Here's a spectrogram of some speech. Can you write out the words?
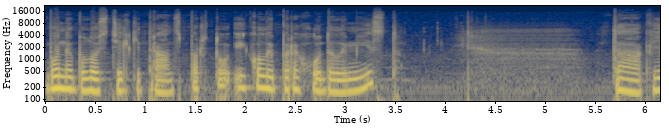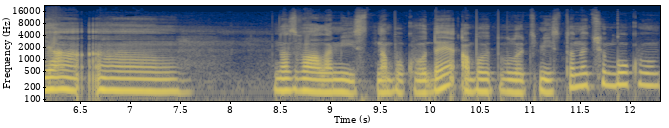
бо не було стільки транспорту. І коли переходили міст, так, я е, назвала міст на букву Д, або було місто на цю букву.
